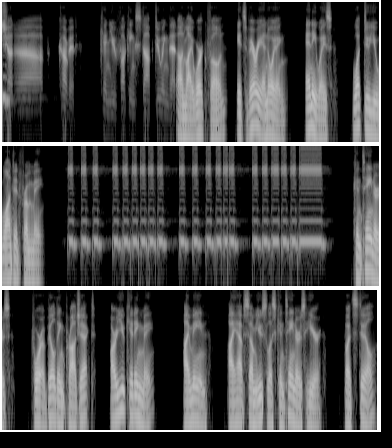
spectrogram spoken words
Shut up, Covet. Can you fucking stop doing that on my work phone? It's very annoying. Anyways, what do you wanted from me? Containers, for a building project? Are you kidding me? I mean, I have some useless containers here, but still,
